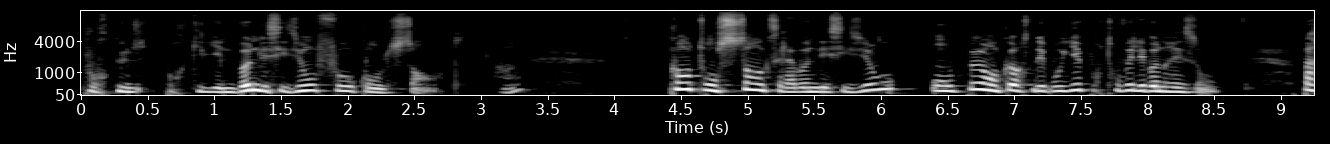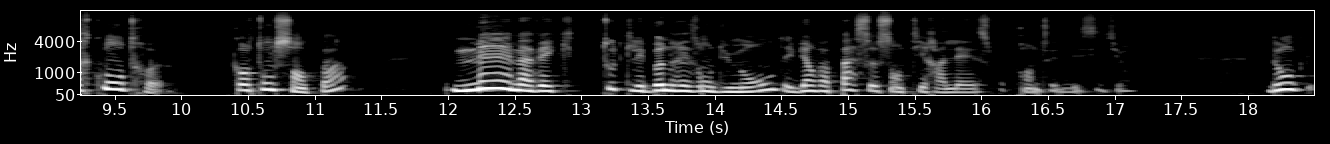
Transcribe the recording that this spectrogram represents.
Pour qu'il y ait une bonne décision, il faut qu'on le sente. Hein. Quand on sent que c'est la bonne décision, on peut encore se débrouiller pour trouver les bonnes raisons. Par contre, quand on ne sent pas, même avec toutes les bonnes raisons du monde, eh bien, on ne va pas se sentir à l'aise pour prendre cette décision. Donc,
